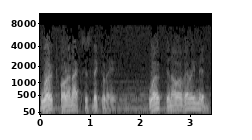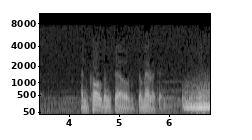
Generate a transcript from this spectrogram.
worked for an Axis victory, worked in our very midst, and called themselves Americans.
